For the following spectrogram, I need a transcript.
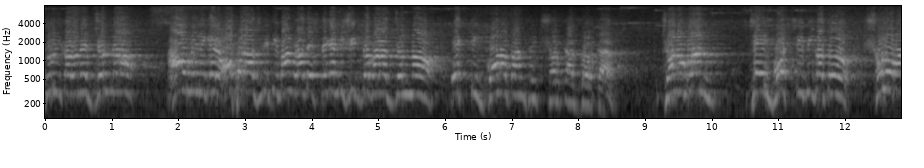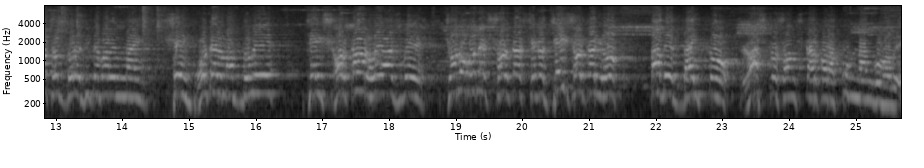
দূরীকরণের জন্য, আওয়ামী লীগের অপরাজনীতি বাংলাদেশ থেকে নিষিদ্ধ করার জন্য একটি গণতান্ত্রিক সরকার দরকার। জনগণ যেই ভোটটি বিগত ষোলো বছর ধরে দিতে পারেন নাই, সেই ভোটের মাধ্যমে যেই সরকার হয়ে আসবে, জনগণের সরকার, সেটা যেই সরকারই হোক, তাদের দায়িত্ব রাষ্ট্র সংস্কার করা পূর্ণাঙ্গ হবে।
